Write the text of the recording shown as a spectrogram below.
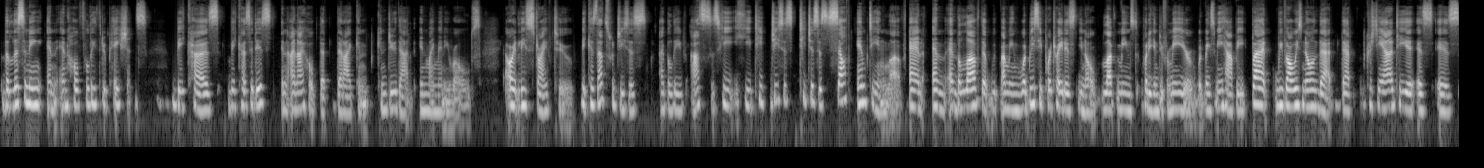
the listening and and hopefully through patience because because it is and, and I hope that that I can can do that in my many roles or at least strive to because that's what Jesus I believe asks us. He he te- Jesus teaches us self-emptying love and and and the love that we, I mean what we see portrayed is you know love means what are you going to do for me? or what makes me happy? But we've always known that that Christianity is is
